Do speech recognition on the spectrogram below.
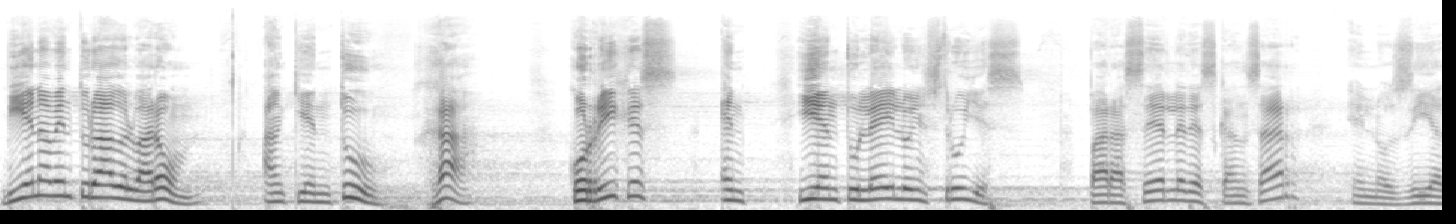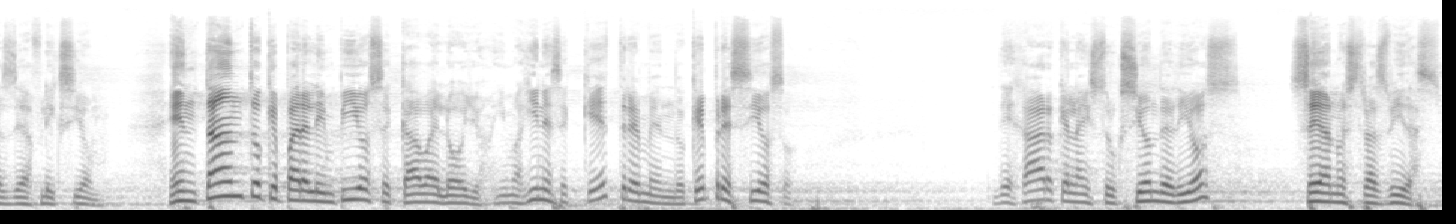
Bienaventurado el varón a quien tú, ja, corriges y en tu ley lo instruyes para hacerle descansar en los días de aflicción. En tanto que para el impío se cava el hoyo. Imagínense qué tremendo, qué precioso dejar que la instrucción de Dios sea nuestras vidas,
